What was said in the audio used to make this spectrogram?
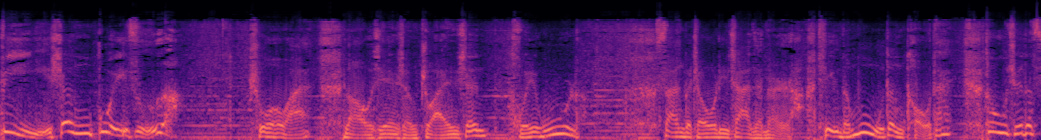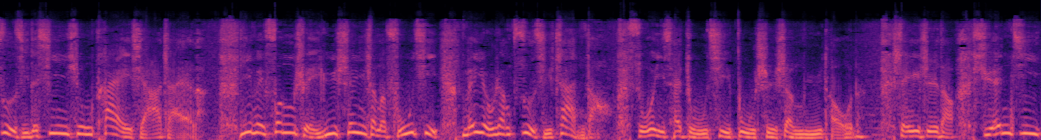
必生贵子啊！”说完，老先生转身回屋了。三个妯娌站在那儿啊，听得目瞪口呆，都觉得自己的心胸太狭窄了。因为风水鱼身上的福气没有让自己占到，所以才赌气不吃剩鱼头的。谁知道玄机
